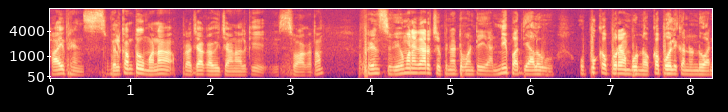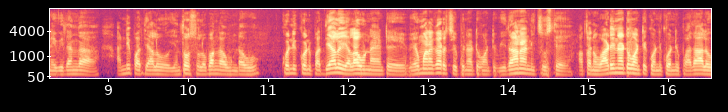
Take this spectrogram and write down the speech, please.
హాయ్ ఫ్రెండ్స్ వెల్కమ్ టు మన ప్రజాకవి ఛానల్కి స్వాగతం. ఫ్రెండ్స్ వేమన గారు చెప్పినటువంటి అన్ని పద్యాలు ఉప్పు కప్పు రంబు నొక్క పోలిక నుండు అనే విధంగా అన్ని పద్యాలు ఎంతో సులభంగా ఉండవు. కొన్ని కొన్ని పద్యాలు ఎలా ఉన్నాయంటే వేమన గారు చెప్పినటువంటి విధానాన్ని చూస్తే అతను వాడినటువంటి కొన్ని కొన్ని పదాలు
